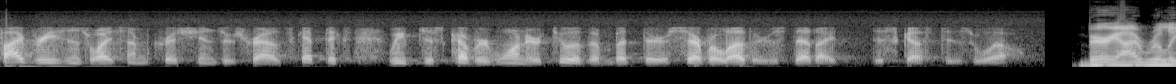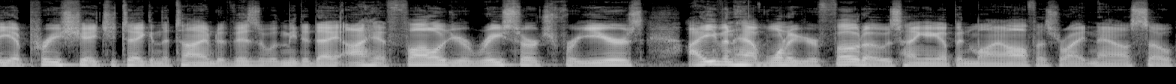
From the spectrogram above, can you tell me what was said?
Five reasons why some Christians are shroud skeptics. We've just covered one or two of them, but there are several others that I discussed as well. Barry, I really appreciate you taking the time to visit with me today. I have followed your research for years. I even have one of your photos hanging up in my office right now. So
